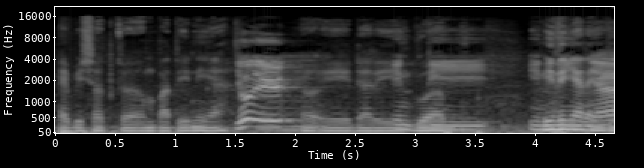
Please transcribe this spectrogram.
episode keempat ini ya Yoi. Yoi, dari inti gua intinya, Intinya intinya.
